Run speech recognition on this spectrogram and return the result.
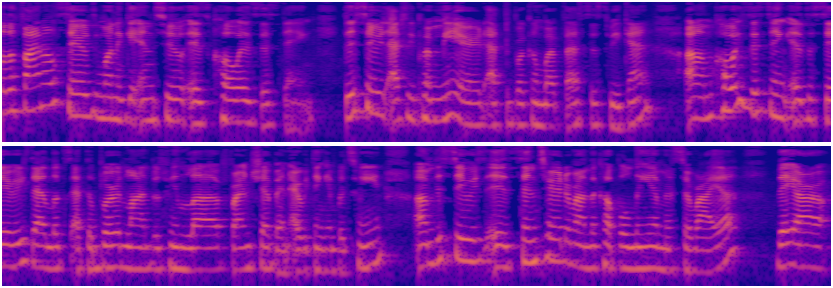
So the final series we want to get into is Coexisting. This series actually premiered at the Brooklyn Web Fest this weekend. Um, Coexisting is a series that looks at the blurred lines between love, friendship, and everything in between. Um, this series is centered around the couple Liam and Soraya. They are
